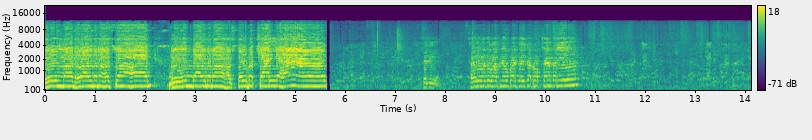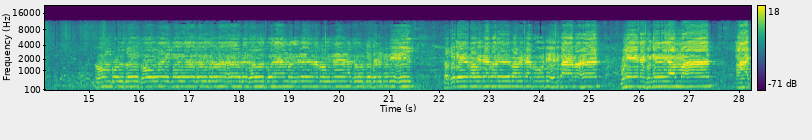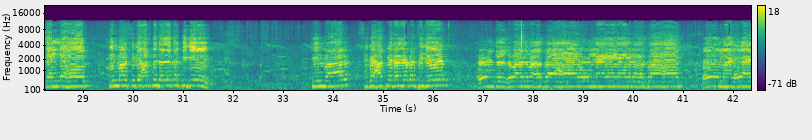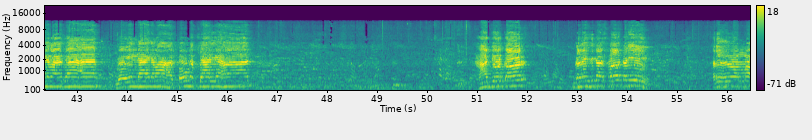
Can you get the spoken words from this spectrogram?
ओम माधवाय नमः स्वाहा। गोविंदाय नमः हस्तौ प्रक्षाल्य। चलिए। सभी वोटों को अपने ऊपर जल का प्रोक्षण करिए। ओम पवित्र पवित्रेण तथरे पवित्र परे दशकेयम आचल्य तीन बार सीधे हाथ में जल लेकर पीजिए तीन बार सीधे हाथ में जल लेकर पीजिए ओम केशवाय नमः स्वाहा ओम नारायणाय नमः स्वाहा ओम माधवाय नमः। गोविंदाय नमः। हस्तौ रक्षाल्य हाथ जोड़कर गणेश जी का स्मरण करिए। हरे ओम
